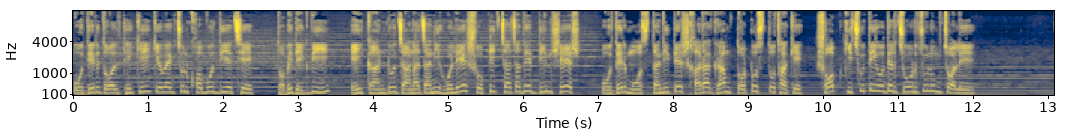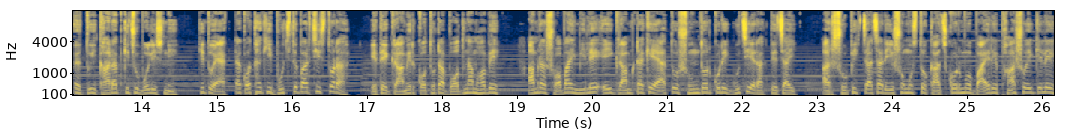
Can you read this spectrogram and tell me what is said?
ওদের দল থেকেই কেউ একজন খবর দিয়েছে। তবে দেখবি এই কাণ্ড জানাজানি হলে শফিক চাচাদের দিন শেষ। ওদের মস্তানিতে সারা গ্রাম তটস্থ থাকে সব কিছুতেই ওদের জোর জুলুম চলে। তুই খারাপ কিছু বলিসনি কিন্তু একটা কথা কি বুঝতে পারছিস তোরা? এতে গ্রামের কতটা বদনাম হবে আমরা সবাই মিলে এই গ্রামটাকে এত সুন্দর করে গুছিয়ে রাখতে চাই। আর শফিক চাচার এই সমস্ত কাজকর্ম বাইরে ফাঁস হয়ে গেলে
